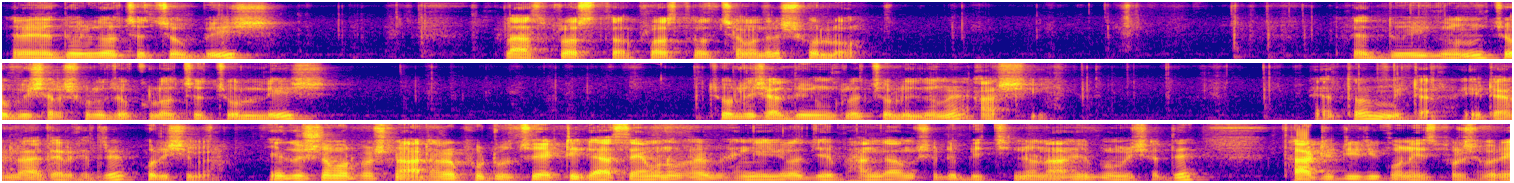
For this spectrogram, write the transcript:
তাহলে দৈর্ঘ্য হচ্ছে চব্বিশ প্লাস প্রস্থ প্রস্থ হচ্ছে আমাদের ষোলো। তাহলে দুই গুণ চব্বিশ আর ষোলো যোগ করলে হচ্ছে চল্লিশ। চল্লিশ আর দুই গুণ করলে চল্লিশ গুণে আশি। এত মিটার। এটা হলো আয়তার ক্ষেত্রে পরিসীমা। একুশ নম্বর প্রশ্ন, আঠারো ফুট উঁচু একটি গাছ এমনভাবে ভেঙে গেল যে ভাঙ্গা অংশটি বিচ্ছিন্ন না হয়ে ভূমির সাথে থার্টি ডিগ্রি কোণে স্পর্শ করে।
